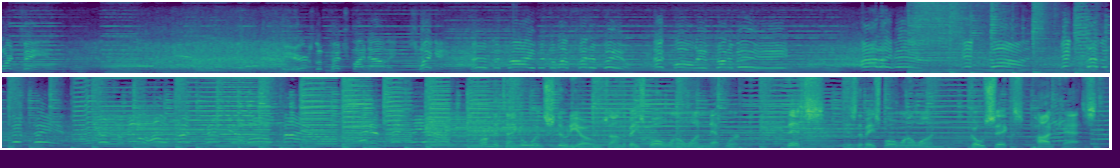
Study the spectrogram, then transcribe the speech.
14. Here's the pitch by Downing. Swinging. There's a drive into left center field. That ball is going to be out of here. It's gone. It's 7-15. There's a new home run champion of all time. And it's Henry. From the Tanglewood Studios on the Baseball 101 Network, this is the Baseball 101 Go Six podcast.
